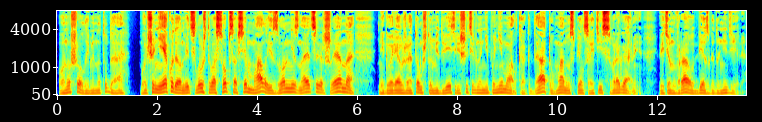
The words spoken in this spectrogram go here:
он ушел именно туда. Больше некуда, он ведь служит в особ совсем мало, и зон не знает совершенно, не говоря уже о том, что медведь решительно не понимал, когда Туман успел сойтись с врагами, ведь он врал без году неделя.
